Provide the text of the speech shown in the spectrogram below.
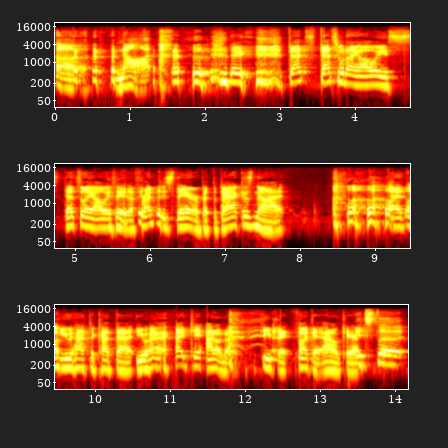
uh, not. There- that's that's what I always that's what I always say. The front is there, but the back is not. That- you have to cut that. You ha- I can't. I don't know. Keep it. Fuck it. I don't care. It's the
